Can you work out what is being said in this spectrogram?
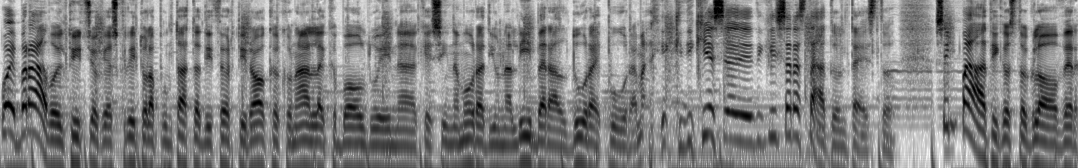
Oh, è bravo il tizio che ha scritto la puntata di 30 Rock con Alec Baldwin eh, che si innamora di una liberal dura e pura. Ma di chi, è, di chi sarà stato il testo? Simpatico sto Glover.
